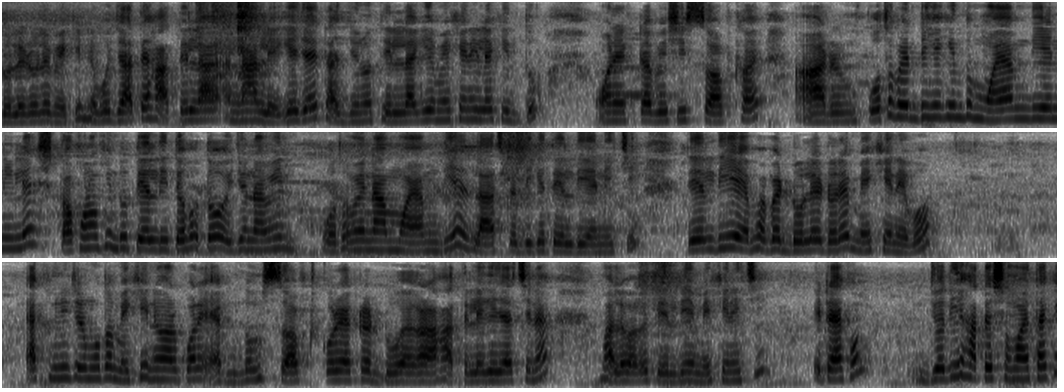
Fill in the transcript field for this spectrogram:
ডোলে ডোলে মেখে নেব। যাতে হাতে না লেগে যায়, তার জন্য তেল লাগিয়ে মেখে নিলে কিন্তু অনেকটা বেশি সফট হয়। আর প্রথমের দিকে কিন্তু ময়াম দিয়ে নিলে তখনও কিন্তু তেল দিতে হতো, ওই জন্য আমি প্রথমে না ময়াম দিয়ে লাস্টের দিকে তেল দিয়ে নিচ্ছি। তেল দিয়ে এভাবে ডলে ডলে মেখে নেব। এক মিনিটের মতো মেখে নেওয়ার পরে একদম সফট করে একটা ডো হাতে লেগে যাচ্ছে না, ভালোভাবে তেল দিয়ে মেখে নিচ্ছি। এটা এখন যদি হাতে সময় থাকে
